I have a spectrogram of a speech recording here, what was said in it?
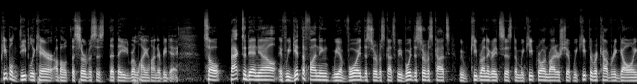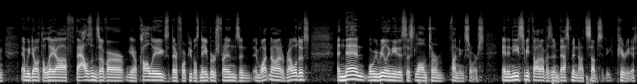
People deeply care about the services that they rely on every day. So back to Danielle, if we get the funding, we avoid the service cuts. We avoid the service cuts. We keep running a great system. We keep growing ridership. We keep the recovery going, and we don't have to lay off thousands of our you know colleagues, therefore people's neighbors, friends, and and whatnot, relatives. And then what we really need is this long-term funding source. And it needs to be thought of as an investment, not subsidy, period.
